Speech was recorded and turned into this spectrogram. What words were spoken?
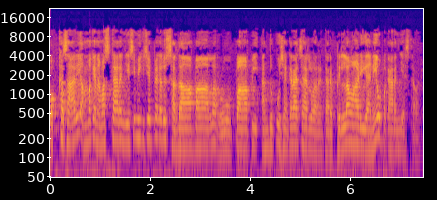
ఒక్కసారి అమ్మకి నమస్కారం చేసి మీకు చెప్పే కదా సదాబాల రూపాపి అందుకు శంకరాచార్యులు వారు అంటారు పిల్లవాడిగానే ఉపకారం చేస్తామని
